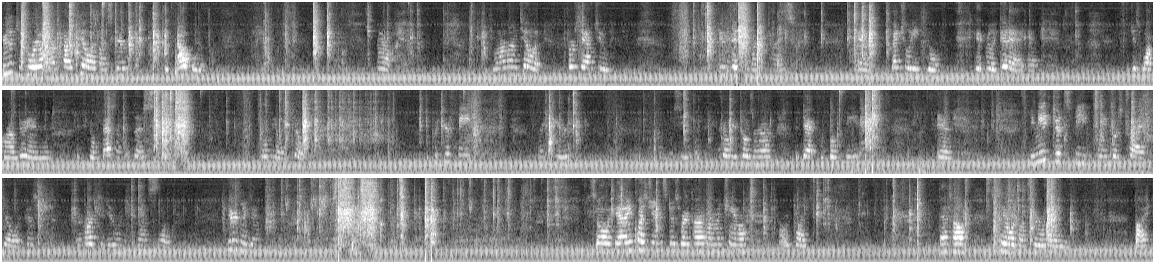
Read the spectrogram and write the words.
Here's a tutorial on how to kill if I'm scared without a whip. Now, if you want to learn kill it, first you have to use this a bunch of times. And eventually you'll get really good at it and you just walk around doing it and if you go fast enough like this, you'll be able to kill. Put your feet right here. You see it like curl your toes around the deck with both feet. And you need good speed when you first try to kill it because they're hard to do when you're going slow. Here's an example. So if you have any questions, just write a comment on my channel. I'll reply. That's how to kill a monster without a Bye.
